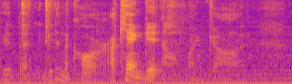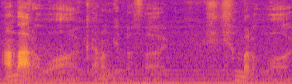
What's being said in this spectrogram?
Get, get in the car. I can't get. Oh my god. I'm about to walk. I don't give a fuck. I'm about to walk.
